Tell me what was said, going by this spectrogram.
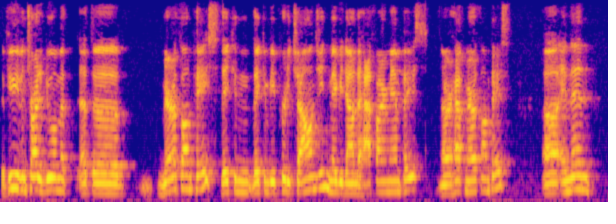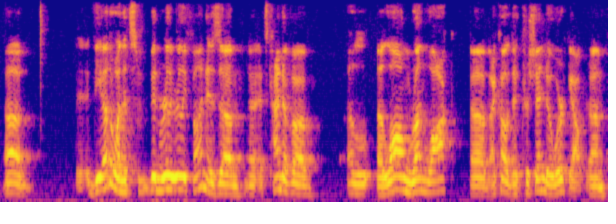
if you even try to do them at, at the marathon pace, they can they can be pretty challenging, maybe down to half Ironman pace or half marathon pace, and then the other one that's been really really fun is um, it's kind of a, a, a long run walk. Uh, I call it the crescendo workout, um,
